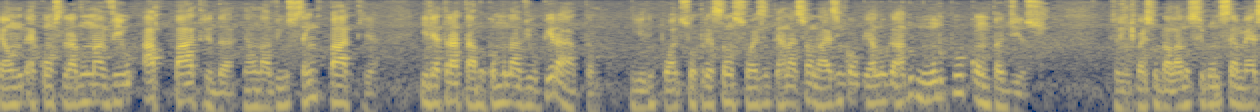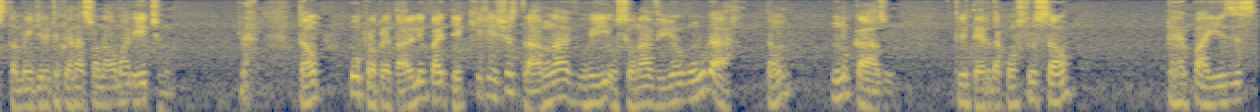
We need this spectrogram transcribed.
é, um, é considerado um navio apátrida, é um navio sem pátria. Ele é tratado como um navio pirata e ele pode sofrer sanções internacionais em qualquer lugar do mundo por conta disso a gente vai estudar lá no segundo semestre também Direito Internacional Marítimo. Então, o proprietário ele vai ter que registrar o, navio, o seu navio em algum lugar. Então, no caso, critério da construção, é, países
